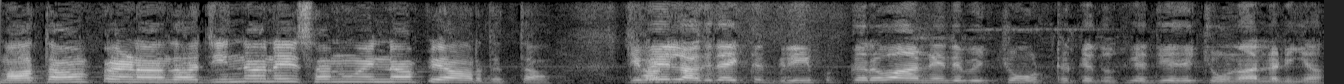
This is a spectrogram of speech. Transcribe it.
ਮਾਤਾਵਾਂ ਭੈਣਾਂ ਦਾ ਜਿਨ੍ਹਾਂ ਨੇ ਸਾਨੂੰ ਇੰਨਾ ਪਿਆਰ ਦਿੱਤਾ। ਜਿਵੇਂ ਲੱਗਦਾ ਇੱਕ ਗਰੀਬ ਘਰਵਾਨੇ ਦੇ ਵਿੱਚੋਂ ਉੱਠ ਕੇ ਤੁਸੀਂ ਅੱਜ ਇਹ ਚੋਣਾਂ ਲੜੀਆਂ।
